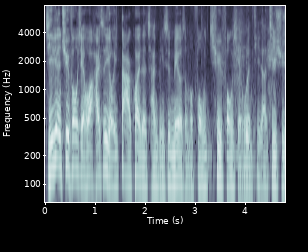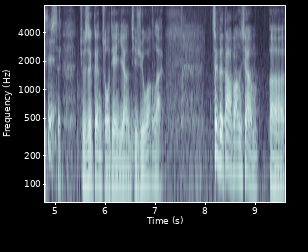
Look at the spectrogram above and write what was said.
即便去风险的话，还是有一大块的产品是没有什么风去风险问题的，继续是就是跟昨天一样继续往来。这个大方向，呃，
